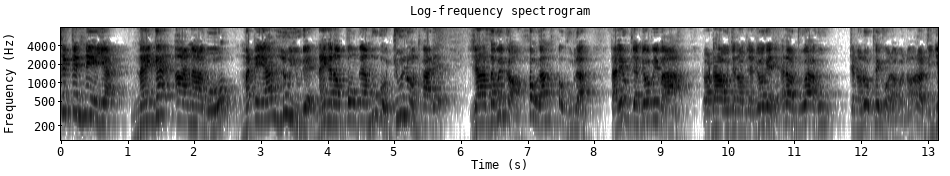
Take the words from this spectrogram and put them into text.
တစ်တစ်နှစ်အရနိုင်ငံအာဏာကိုမတရားလူယူတဲ့နိုင်ငံတော်ပုံကံမှုကိုကျူးလွန်ထားတဲ့ရာဇဝတ်ကောင်ဟုတ်လားမဟုတ်ဘူးလားဒါလေးကိုပြန်ပြောပေးပါတော့ဒါကိုကျွန်တော်ပြန်ပြောခဲ့တယ်အဲ့တော့ तू ကအခုကျွန်တော်တို့ဖိတ်ခေါ်တာပေါ့နော်အဲ့တော့ဒီည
